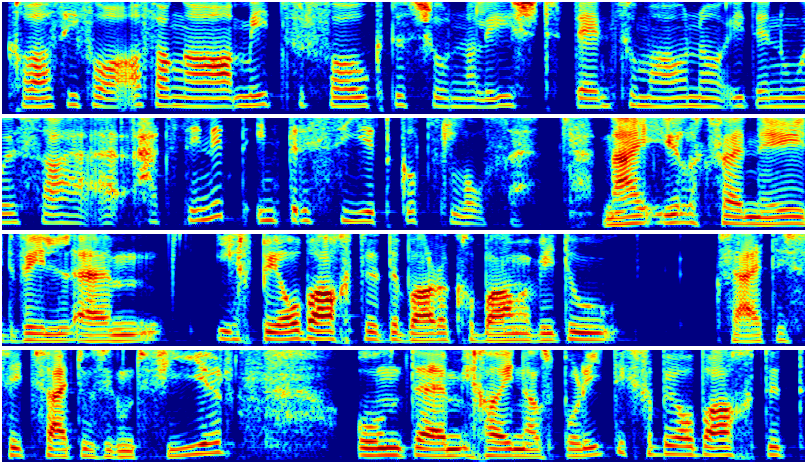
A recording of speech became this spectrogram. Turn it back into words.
quasi von Anfang an mitverfolgt als Journalist, dann zumal noch in den USA. Hat es dich nicht interessiert, zu hören? Nein, ehrlich gesagt nicht, weil ähm, ich beobachte den Barack Obama, wie du gesagt hast, seit 2004 und ähm, ich habe ihn als Politiker beobachtet.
